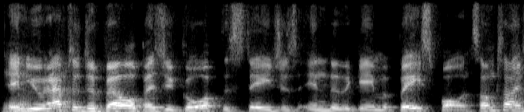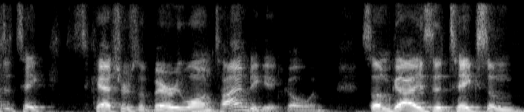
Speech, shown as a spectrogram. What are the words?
Yeah. And you have to develop as you go up the stages into the game of baseball. And sometimes it takes catchers a very long time to get going. Some guys it takes them,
